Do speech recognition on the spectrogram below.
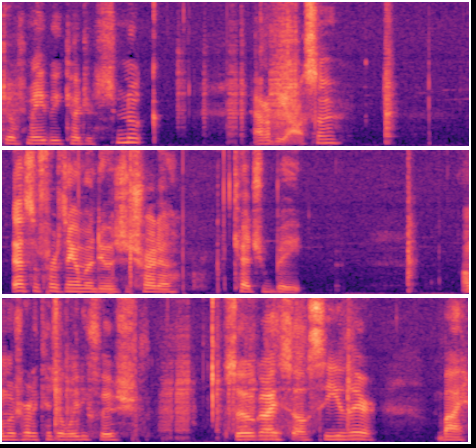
to maybe catch a snook. That'll be awesome. That's the first thing I'm gonna do is just try to catch a bait. I'm gonna try to catch a ladyfish. So guys, I'll see you there. Bye.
